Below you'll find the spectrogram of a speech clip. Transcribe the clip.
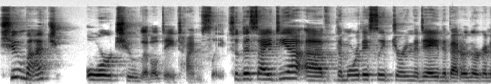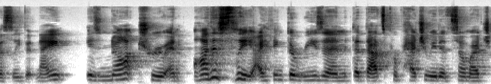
too much or too little daytime sleep. So, this idea of the more they sleep during the day, the better they're going to sleep at night is not true. And honestly, I think the reason that that's perpetuated so much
